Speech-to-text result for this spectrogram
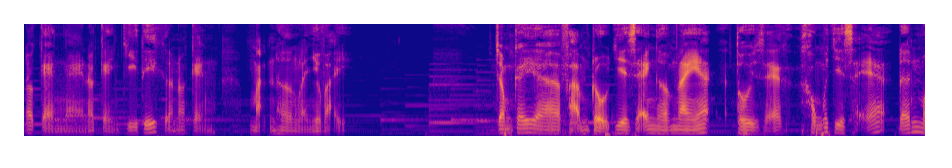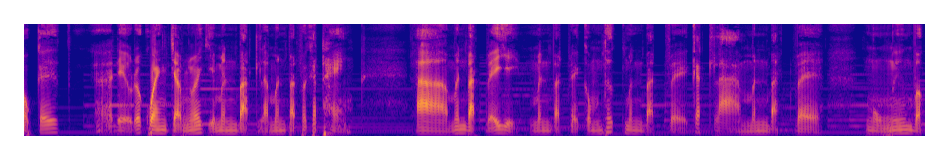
nó càng ngày nó càng chi tiết và nó càng mạnh hơn là như vậy. Trong cái à, phạm trù chia sẻ ngày hôm nay á tôi sẽ không có chia sẻ đến một cái à, điều rất quan trọng với chị minh bạch là minh bạch với khách hàng. À, minh bạch về gì? Minh bạch về công thức minh bạch về cách làm minh bạch về nguồn nguyên vật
